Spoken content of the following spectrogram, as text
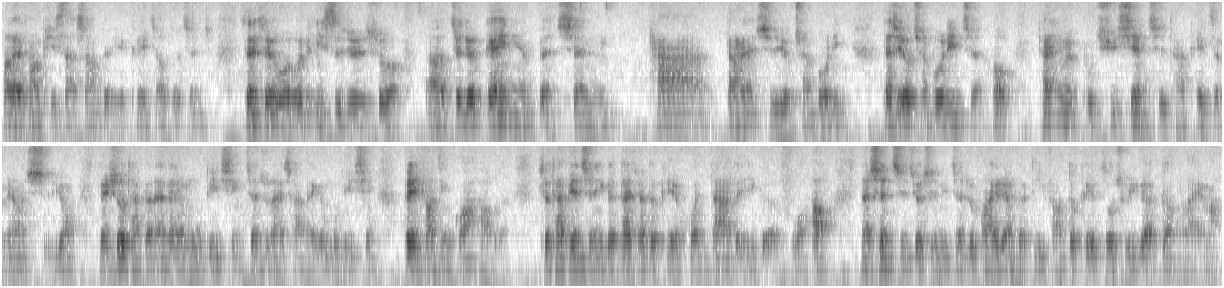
后来放披萨上的也可以叫做珍珠。所以，所以我我的意思就是说，呃，这个概念本身它当然是有传播力，但是有传播力之后，它因为不去限制它可以怎么样使用，等于说它本来那个目的性，珍珠奶茶那个目的性被放进挂号了，所以它变成一个大家都可以混搭的一个符号。那甚至就是你珍珠放在任何地方都可以做出一个梗来嘛。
